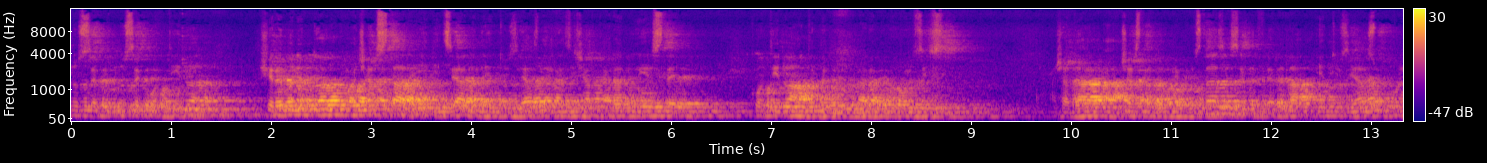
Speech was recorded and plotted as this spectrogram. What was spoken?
nu se, nu se continuă și rămânem doar cu acea stare inițială de entuziasm, dar ziceam, care nu este continuată pentru care am zis. Așadar, această doua ipostază se referă la entuziasmul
